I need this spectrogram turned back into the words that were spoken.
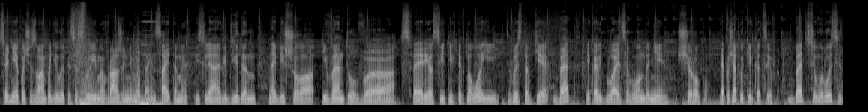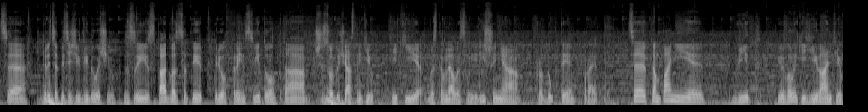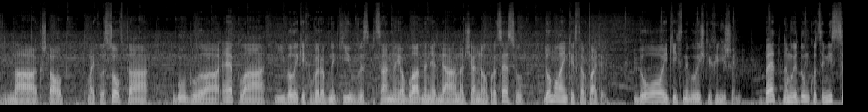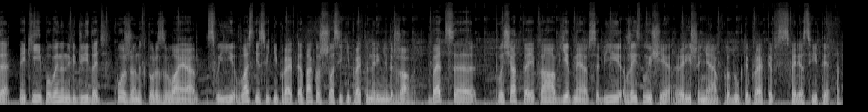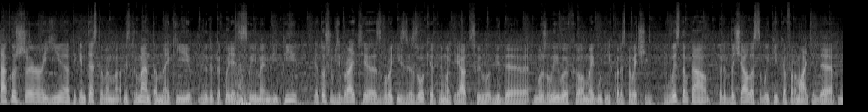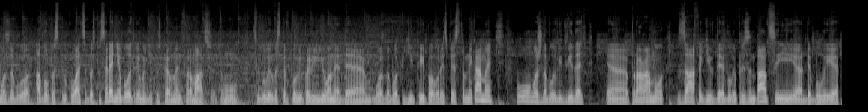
Сьогодні я хочу з вами поділитися своїми враженнями та інсайтами після відвідин найбільшого івенту в е, сфері освітніх технологій виставки BET, яка відбувається в Лондоні щороку. Для початку кілька цифр. BET в цьому році це 30 тисяч відвідувачів з 123 країн світу та 600 учасників, які виставляли свої рішення, продукти, проекти. Це компанії від великих гігантів на кшталт Microsoft, Google, Apple і великих виробників спеціальної обладнання для навчального процесу до маленьких стартапів, до якихось невеличких рішень. Бет, на мою думку, це місце, на яке повинен відвідати кожен, хто розвиває свої власні освітні проекти, а також освітні проекти на рівні держави. Бет це площадка, яка об'єднує в собі вже існуючі рішення, продукти, проекти в сфері освіти, а також е, є таким тестовим інструментом, на який люди приходять зі своїми MVP, для того, щоб зібрати е, зворотній зв'язок і отримати реакцію від е, можливих майбутніх користувачів. Виставка передбачала собою кілька форматів, де можна було або поспілкуватися безпосередньо, або отримати якусь певну інформацію. Тому це були виставкові павільйони, де можна було підійти поговорити з представниками, бо можна було відвідати програму заходів, де були презентації, де були е,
